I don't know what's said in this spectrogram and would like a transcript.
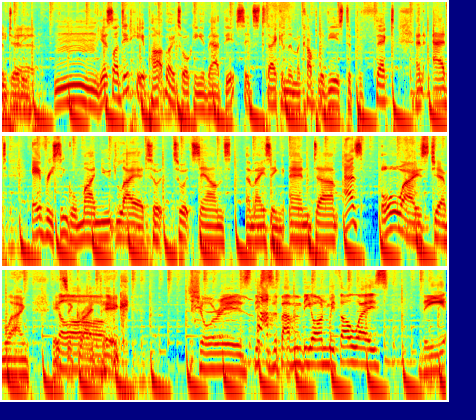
Indeedy doody. superb. Yes, I did hear Parvo talking about this. It's taken them a couple of years to perfect and add every single minute layer to it. To it sounds amazing. And um, as always, Jem Lang, it's Oh. a great pick. Sure is. This is Above and Beyond with Always the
